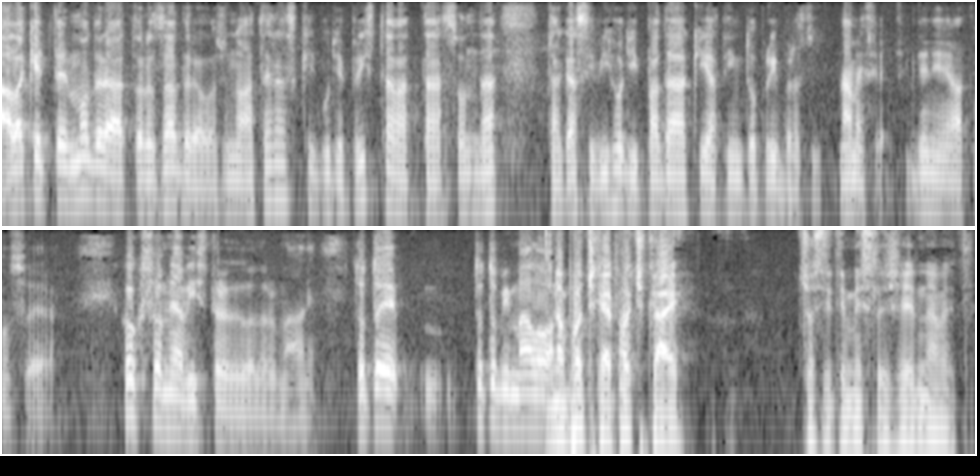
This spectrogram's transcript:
Ale keď ten moderátor zadrel, že no a teraz, keď bude pristávať tá sonda, tak asi vyhodí padáky a týmto pribrzdí na mesiac, kde nie je atmosféra. Kok som mňa vystrelilo normálne. Toto, je, toto by malo... No počkaj, počkaj. Čo si ty myslíš, že jedna vec?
